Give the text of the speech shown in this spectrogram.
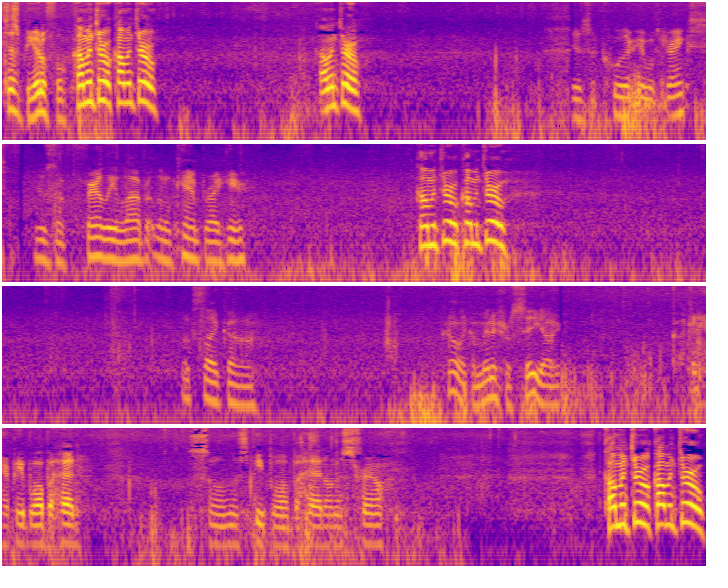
just beautiful. Coming through, coming through. Coming through. There's a cooler here with drinks. There's a fairly elaborate little camp right here. Coming through, coming through. Looks like uh kind of like a miniature city out here. I can hear people up ahead. So there's people up ahead on this trail. Coming through, coming through.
